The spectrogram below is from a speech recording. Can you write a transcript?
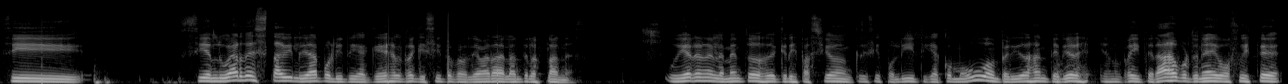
si, si en lugar de estabilidad política, que es el requisito para llevar adelante los planes, hubieran elementos de crispación, crisis política, como hubo en periodos anteriores, en reiteradas oportunidades, y vos fuiste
